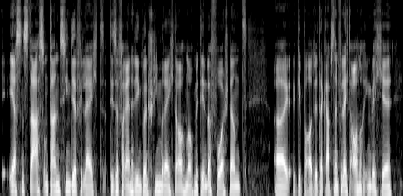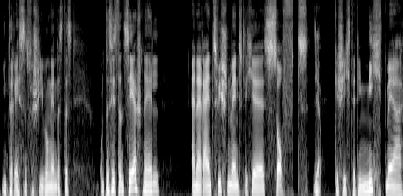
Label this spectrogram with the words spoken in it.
Erstens das und dann sind ja vielleicht, dieser Verein hat irgendwo ein Stimmrecht auch noch, mit dem der Vorstand äh, gebaut wird. Da gab es dann vielleicht auch noch irgendwelche Interessensverschiebungen, dass das, und das ist dann sehr schnell eine rein zwischenmenschliche Soft-Geschichte, ja. die nicht mehr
